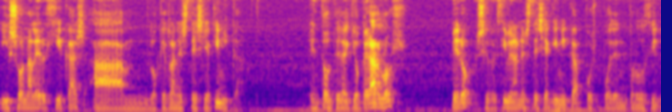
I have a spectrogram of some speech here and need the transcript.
y son alérgicas a mm, lo que es la anestesia química. Entonces hay que operarlos, pero si reciben anestesia química, pues pueden producir,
